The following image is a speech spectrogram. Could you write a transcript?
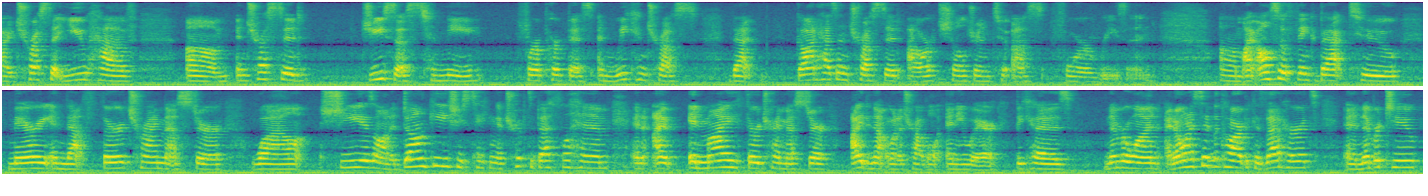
I trust that you have um, entrusted Jesus to me for a purpose, and we can trust that God has entrusted our children to us for a reason. Um, I also think back to Mary in that third trimester while she is on a donkey, she's taking a trip to Bethlehem, and I in my third trimester, I did not want to travel anywhere because number one, I don't want to sit in the car because that hurts, and number two,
